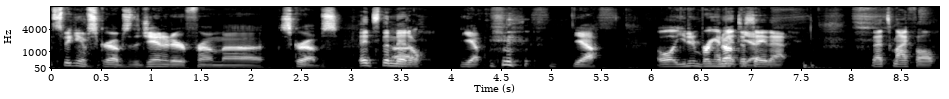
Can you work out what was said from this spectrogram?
speaking of Scrubs, the janitor from uh, Scrubs. it's the middle. Yep. yeah. Well, you didn't bring I it meant up to yet. say that. That's my fault.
